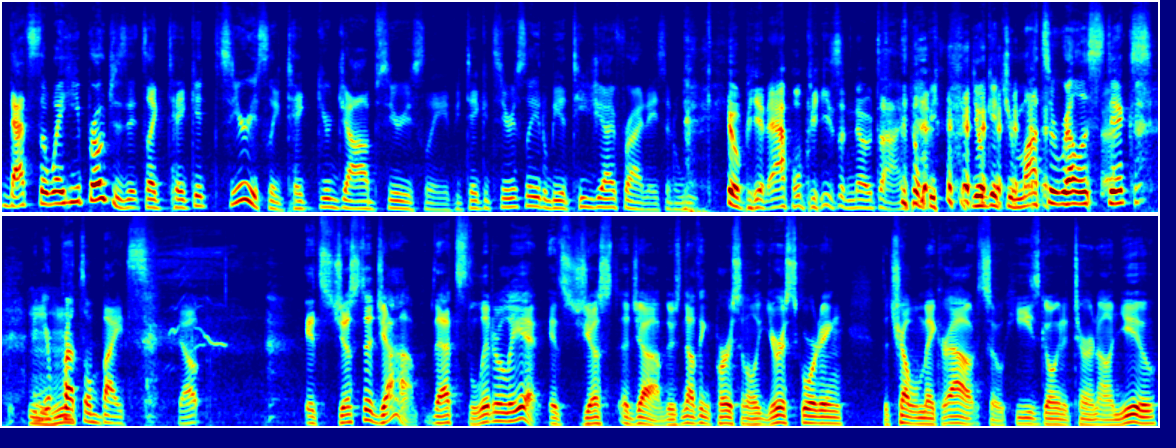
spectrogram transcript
that's the way he approaches it. It's like take it seriously. Take your job seriously. If you take it seriously, it'll be a TGI Fridays in a week. He'll be at Applebee's in no time. It'll be, you'll get your mozzarella sticks and your Mhm. pretzel bites. Yep. it's just a job. That's literally it. It's just a job. There's nothing personal. You're escorting the troublemaker out, so he's going to turn on you.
